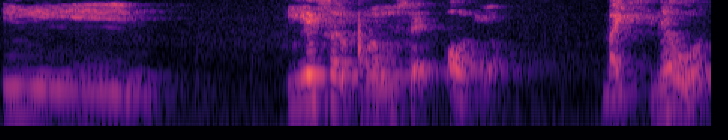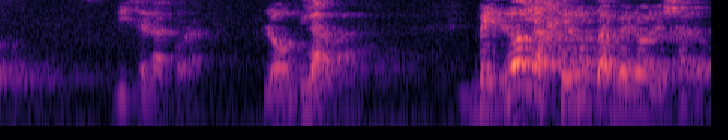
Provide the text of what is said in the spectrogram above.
Y, eso produce odio. Maisneut, dice la Torah. Lo odiaban. Veloya Jeruta Velole Shalom.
